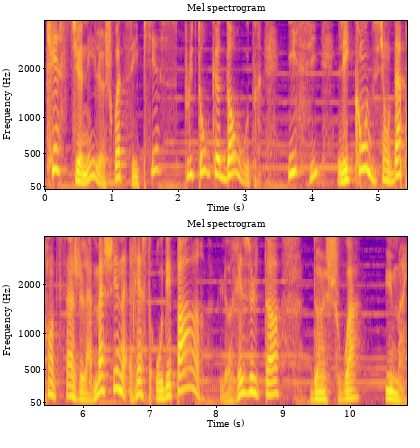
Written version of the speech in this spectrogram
questionner le choix de ces pièces plutôt que d'autres. Ici, les conditions d'apprentissage de la machine restent au départ le résultat d'un choix humain.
